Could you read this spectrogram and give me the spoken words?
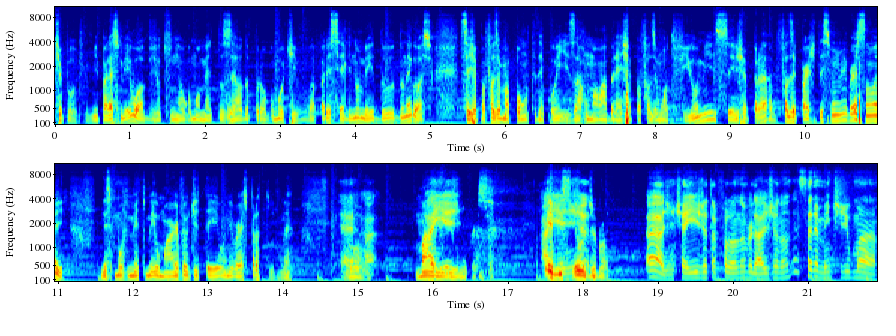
Tipo, me parece meio óbvio que em algum momento o Zelda, por algum motivo, vai aparecer ali no meio do, do negócio. Seja para fazer uma ponta e depois arrumar uma brecha para fazer um outro filme, seja para fazer parte desse universo aí. Nesse movimento meio Marvel de ter universo para tudo, né? É, a... Mario aí, Universe. Aí já... É, a gente aí já tá falando, na verdade, já não necessariamente de uma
